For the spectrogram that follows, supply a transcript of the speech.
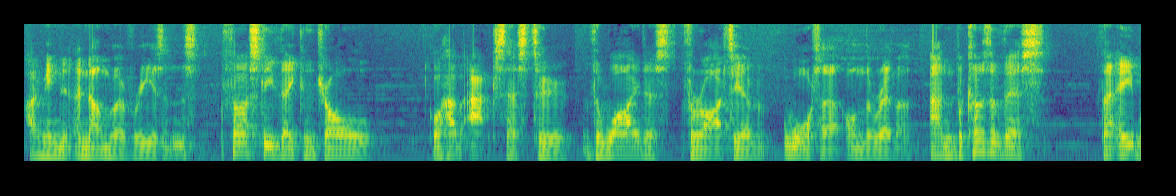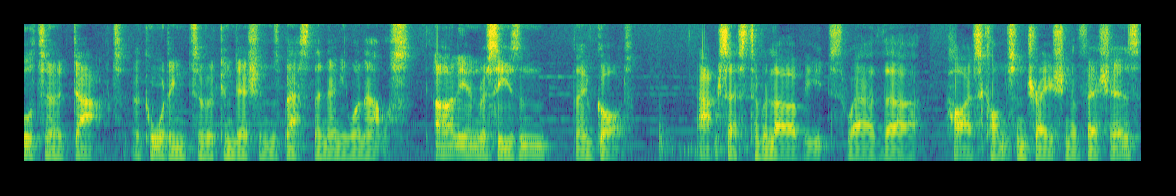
I mean, a number of reasons. Firstly, they control or have access to the widest variety of water on the river. And because of this, they're able to adapt according to the conditions best than anyone else. Early in the season, they've got access to the lower beats where the highest concentration of fish is.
